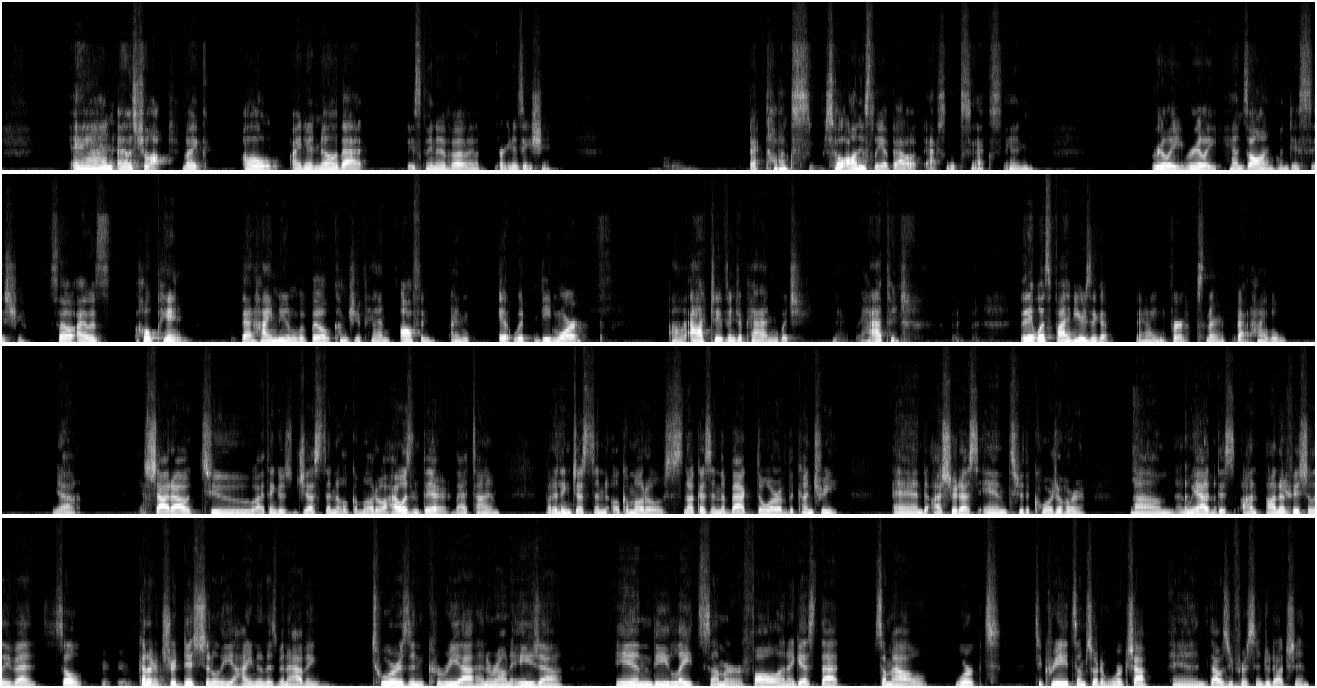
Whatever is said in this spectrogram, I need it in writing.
And I was shocked, like, oh, I didn't know that this kind of a organization that talks so honestly about absolute sex and really, really hands on on this issue. So I was hoping that High Noon will come to Japan often and it would be more uh, active in Japan, which never happened. it was five years ago that I first learned about High Noon. Yeah. yeah. Shout out to, I think it was Justin Okamoto. I wasn't there that time, but I think Justin Okamoto snuck us in the back door of the country and ushered us in through the corridor. Um, and we had this un- unofficial yeah. event. So, mm-hmm. kind of yeah. traditionally, High Noon has been having tours in Korea and around Asia in the late summer, fall. And I guess that somehow worked to create some sort of workshop. And that was your mm-hmm. first introduction.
